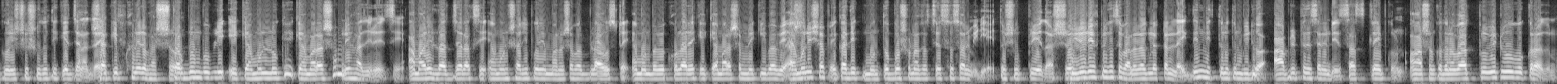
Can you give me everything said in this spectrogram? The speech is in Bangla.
সূত্র থেকে জানা যায়, সাকিব খানের ভাষ্য শবনম বুবলি এই কেমন লুকে ক্যামেরার সামনে হাজির হয়েছে। আমারই লজ্জা লাগছে এমন শাড়ি পরে মানুষ আবার ব্লাউজটা এমন ভাবে খোলা রেখে ক্যামেরার সামনে কীভাবে এমনই সব একাধিক মন্তব্য শোনা যাচ্ছে সোশ্যাল মিডিয়ায়। তো সুপ্রিয় দর্শক, ভিডিওটি আপনার কাছে ভালো লাগলে একটা লাইক দিন। নিত্য নতুন ভিডিও আপডেট পেতে চ্যানেলটি সাবস্ক্রাইব করুন। অসংখ্য ধন্যবাদ। প্রভিটু বুক করার জন্য।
